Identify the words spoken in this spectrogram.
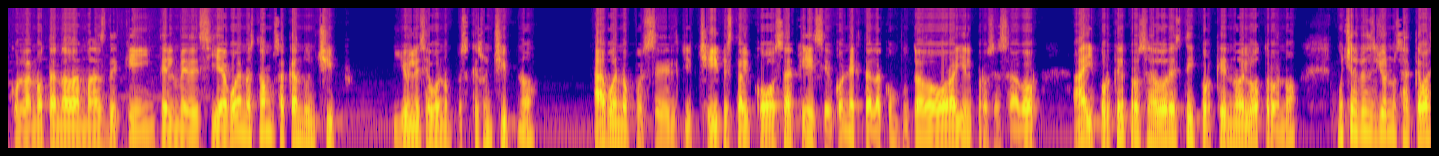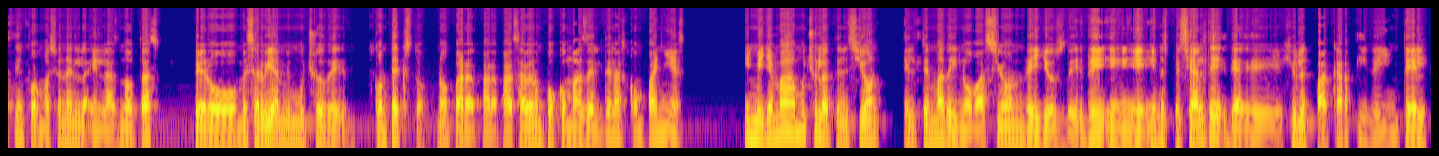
con la nota nada más de que Intel me decía, bueno, estamos sacando un chip. Y yo le decía, bueno, pues que es un chip, ¿no? Ah, bueno, pues el chip es tal cosa que se conecta a la computadora y el procesador. Ah, ¿y por qué el procesador este y por qué no el otro, no? Muchas veces yo no sacaba esta información en, las notas, pero me servía a mí mucho de contexto, ¿no? Para, para, saber un poco más de, las compañías. Y me llamaba mucho la atención el tema de innovación de ellos, de, en, especial de, eh, Hewlett Packard y de Intel.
